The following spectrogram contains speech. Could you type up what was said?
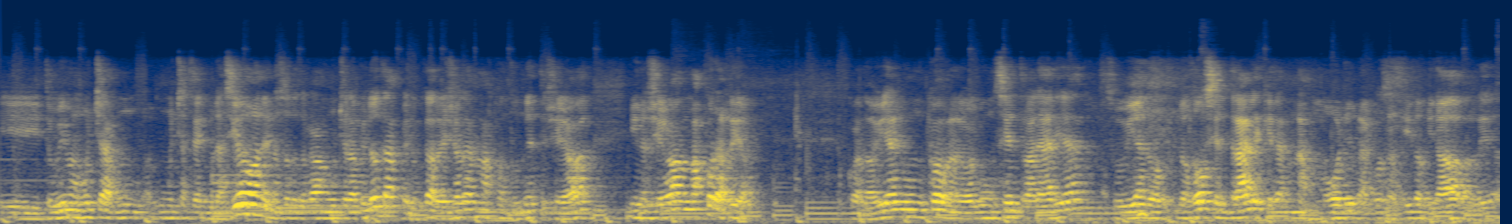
y tuvimos muchas, muchas triangulaciones, nosotros tocábamos mucho la pelota, pero claro, ellos eran más contundentes, llegaban y nos llevaban más por arriba. Cuando había algún córner o algún centro al área, subían los, los dos centrales, que eran unas moles, una cosa así, los miraba para arriba.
